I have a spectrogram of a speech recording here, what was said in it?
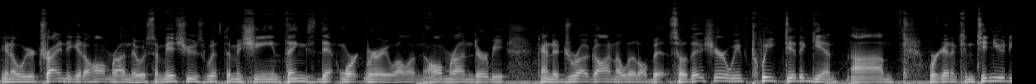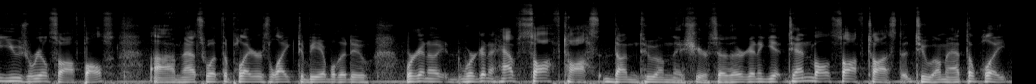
you know we were trying to get a home run. There was some issues with the machine. Things didn't work very well, and the home run derby kind of drug on a little bit. So this year we've tweaked it again. Um, we're going to continue to use real softballs. Um, that's what the players like to be able to do. We're gonna we're gonna have soft toss done to them this year, so they're gonna get 10 balls soft tossed to them at the plate.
